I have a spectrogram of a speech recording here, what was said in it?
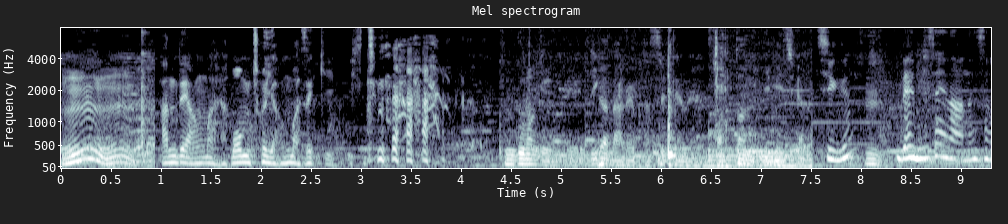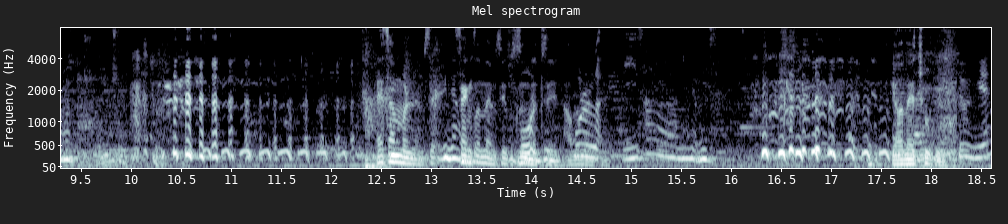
음, 안돼 악마야. 멈춰 이 악마 새끼 궁금한 게 있는데 네가 나를 봤을 때는 어떤 이미지야? 지금? 냄새 나는 사람. 해산물 냄새? 생선 냄새? 무슨 냄새? 아무 몰라. 냄새? 이상한 냄새. 연애 초기 저기에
